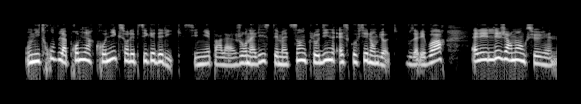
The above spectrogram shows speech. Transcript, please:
On y trouve la première chronique sur les psychédéliques, signée par la journaliste et médecin Claudine Escoffier-Lambiotte. Vous allez voir, elle est légèrement anxiogène.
